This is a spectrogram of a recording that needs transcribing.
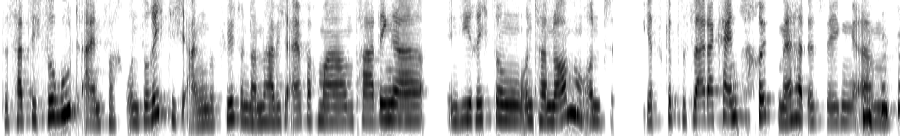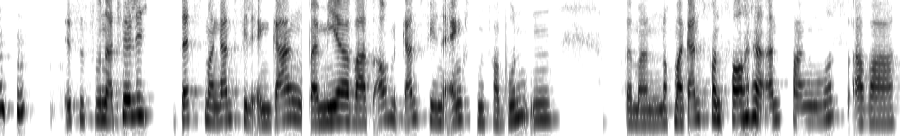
das hat sich so gut einfach und so richtig angefühlt. Und dann habe ich einfach mal ein paar Dinge in die Richtung unternommen. Und jetzt gibt es leider kein Zurück mehr, deswegen ähm, ist es so natürlich setzt man ganz viel in Gang. Bei mir war es auch mit ganz vielen Ängsten verbunden, wenn man nochmal ganz von vorne anfangen muss. Aber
